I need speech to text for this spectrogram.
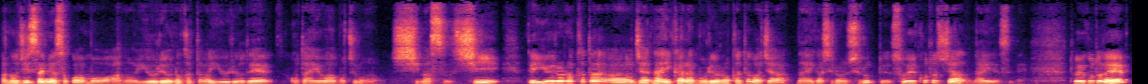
あの、実際にはそこはもう、あの、有料の方は有料でご対応はもちろんしますし、で、有料の方じゃないから無料の方はじゃあないがしろにしろっていう、そういうことじゃないですね。ということで、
